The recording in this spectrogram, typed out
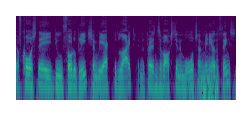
of course, they do photo bleach and react with light in the presence of oxygen and water and many other things.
